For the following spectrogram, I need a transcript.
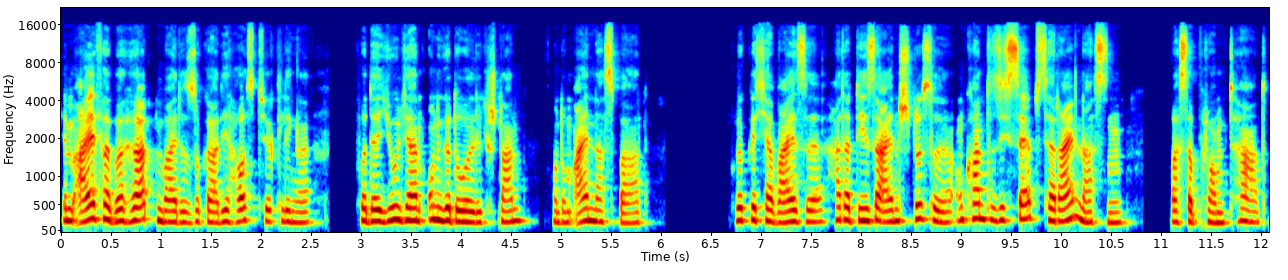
Im Eifer überhörten beide sogar die Haustürklingel, vor der Julian ungeduldig stand und um Einlass bat. Glücklicherweise hatte dieser einen Schlüssel und konnte sich selbst hereinlassen, was er prompt tat.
